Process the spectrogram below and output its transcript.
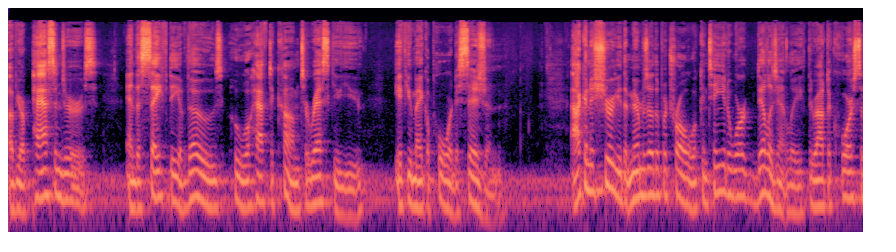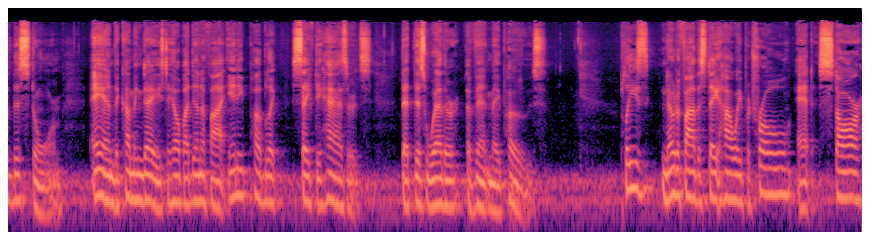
of your passengers, and the safety of those who will have to come to rescue you if you make a poor decision. I can assure you that members of the patrol will continue to work diligently throughout the course of this storm and the coming days to help identify any public safety hazards that this weather event may pose. Please notify the State Highway Patrol at star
